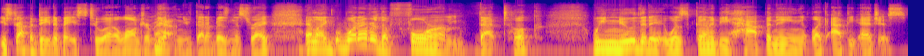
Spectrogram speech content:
you strap a database to a laundromat yeah. and you've got a business right and like whatever the form that took we knew that it was going to be happening like at the edges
